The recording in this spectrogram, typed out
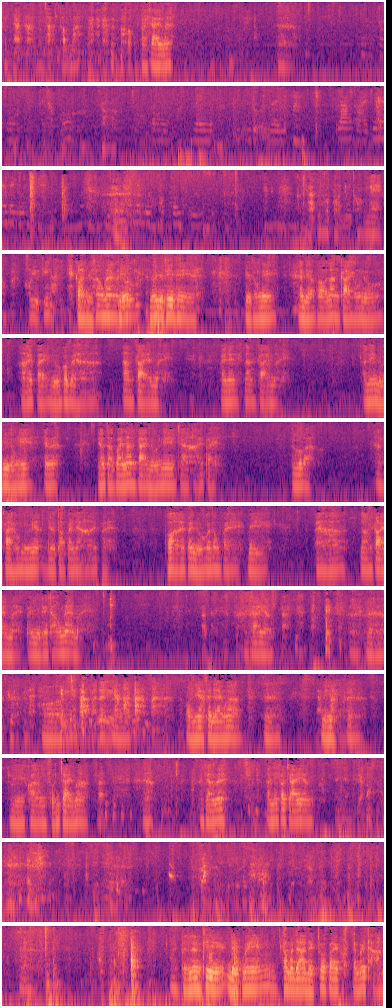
คำถามถามถามธรรมะเข้าใจไหมเขาอยู่ที่ไหนก่อนอยู่ท้องแม่ก็รู้ หนูอยู่ที่นี่อยู่ตรงนี้แล้วเดี๋ยวพอร่างกายของหนูหายไปหนูก็ไปหาร่างกายอันใหม่ ไปได้ร่างกายใหม่ตอนนี้หนูอยู่ตรงนี้ใช่ไหมเดี๋ยวต่อไปร่างกายหนูนี่จะหายไป รู้ป่ะร่างกายของหนูเนี่ย เดี๋ยวต่อไปจะหายไปพอหายไปหนูก็ต้องไปมีไปหาร่างกายอันใหม่ ไปอยู่ในท้องแม่ใหม่ ได้ยังเห็นชะตามาเรื่อยอยากตามมาวันนี้แสดงว่ามีมีความสนใจมากนะอาจารย์ไหมตอนนี้เข้าใจยัง เป็นเรื่องที่เด็กไม่ธรรมดาเด็กทั่วไปจะไม่ถาม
